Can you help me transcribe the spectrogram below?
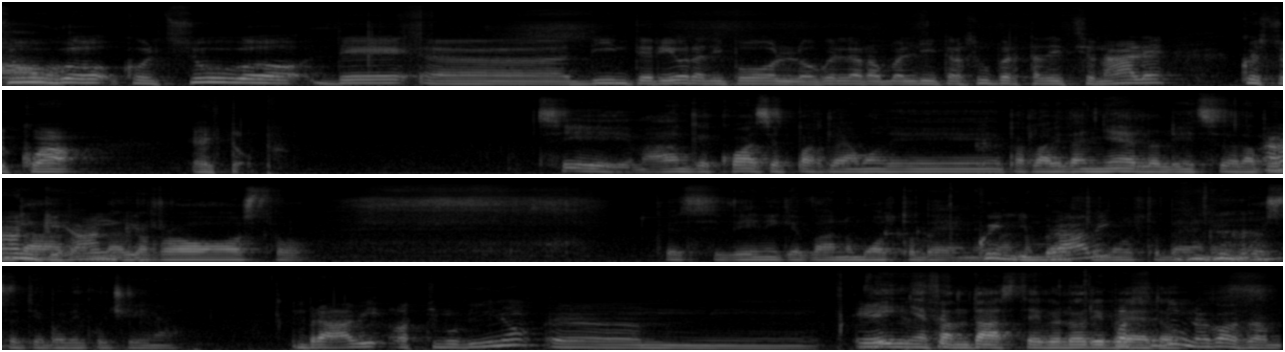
sugo, col sugo de, uh, di interiora di pollo, quella roba lì tra super tradizionale, questo qua è il top. Sì, ma anche qua se parliamo di... parlavi d'agnello all'inizio della puntata, anche, anche. dell'arrosto, questi vini che vanno molto bene, Quindi vanno bravi. molto, molto bene in questo tipo di cucina. Bravi, ottimo vino. Um, Vigne se, fantastiche, ve lo ripeto. Posso dire una cosa?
